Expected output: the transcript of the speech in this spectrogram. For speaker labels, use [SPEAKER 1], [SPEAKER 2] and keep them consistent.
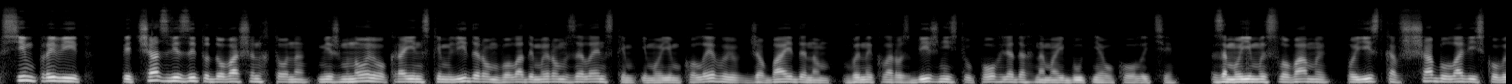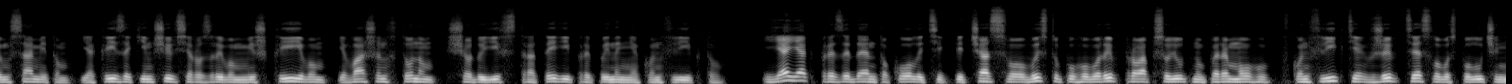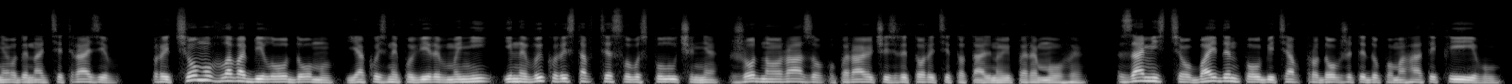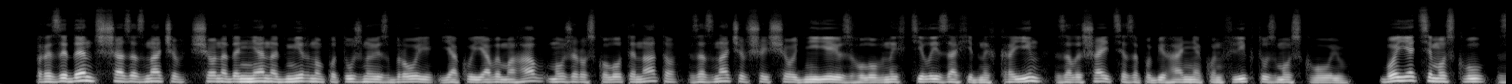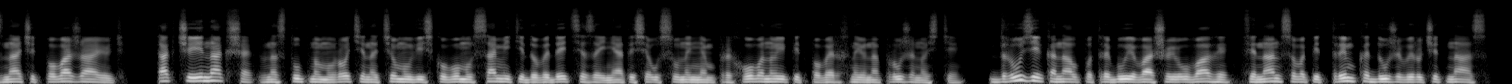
[SPEAKER 1] Всім привіт! Під час візиту до Вашингтона між мною, українським лідером Володимиром Зеленським і моїм колегою Джо Байденом виникла розбіжність у поглядах на майбутнє околиці. За моїми словами, поїздка в США була військовим самітом, який закінчився розривом між Києвом і Вашингтоном щодо їх стратегій припинення конфлікту. Я, як президент околиці, під час свого виступу говорив про абсолютну перемогу в конфлікті, вжив це словосполучення 11 разів. При цьому глава Білого Дому якось не повірив мені і не використав це словосполучення жодного разу, опираючись риториці тотальної перемоги. Замість цього Байден пообіцяв продовжити допомагати Києву. Президент США зазначив, що надання надмірно потужної зброї, яку я вимагав, може розколоти НАТО, зазначивши, що однією з головних цілей західних країн залишається запобігання конфлікту з Москвою. Бояться Москву, значить поважають. Так чи інакше, в наступному році на цьому військовому саміті доведеться зайнятися усуненням прихованої під поверхнею напруженості. Друзі, канал потребує вашої уваги, фінансова підтримка дуже виручить нас.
